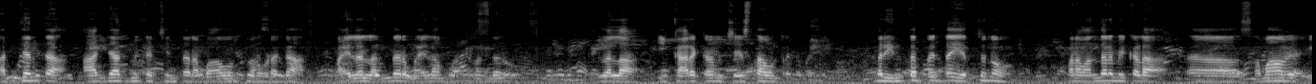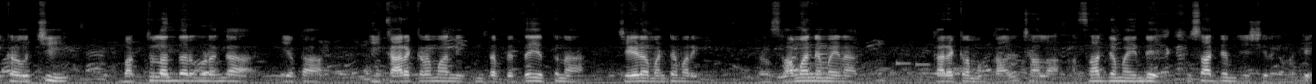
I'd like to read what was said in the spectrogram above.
అత్యంత ఆధ్యాత్మిక చింతన భావంతో కూడా మహిళలందరూ మహిళా మూర్తులందరూ ఇవాళ ఈ కార్యక్రమం చేస్తూ ఉంటారు కాబట్టి. మరి ఇంత పెద్ద ఎత్తున మనం అందరం ఇక్కడ ఆ, సమావే ఇక్కడ వచ్చి భక్తులందరూ కూడా ఈ యొక్క ఈ కార్యక్రమాన్ని ఇంత పెద్ద ఎత్తున చేయడం అంటే మరి సామాన్యమైన కార్యక్రమం కాదు చాలా అసాధ్యమైందే సుసాధ్యం చేసారు కాబట్టి.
